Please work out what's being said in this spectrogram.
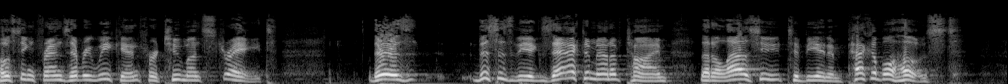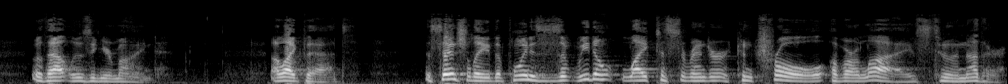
hosting friends every weekend for two months straight. There is, this is the exact amount of time that allows you to be an impeccable host without losing your mind. I like that. Essentially, the point is, is that we don't like to surrender control of our lives to another.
